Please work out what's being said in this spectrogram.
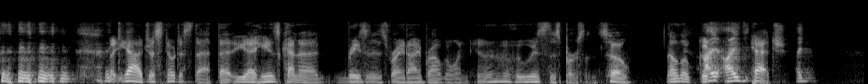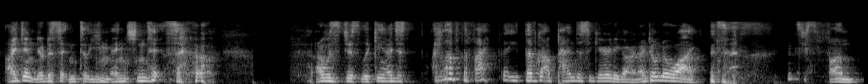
But yeah, I just noticed that. That yeah, he is kind of raising his right eyebrow, going, "Who is this person?" So, no, no, good I, I catch. I I didn't notice it until you mentioned it, so I was just looking. I just I love the fact that they've got a panda security guard. I don't know why. It's, it's just fun.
